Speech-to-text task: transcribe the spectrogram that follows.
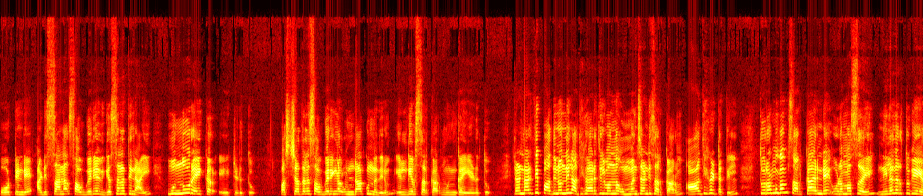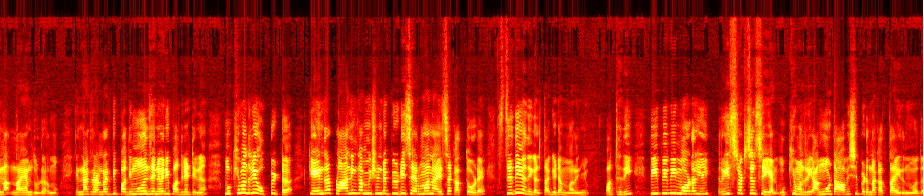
പോർട്ടിന്റെ അടിസ്ഥാന സൗകര്യ വികസനത്തിനായി മുന്നൂറ് ഏക്കർ ഏറ്റെടുത്തു. പശ്ചാത്തല സൗകര്യങ്ങൾ ഉണ്ടാക്കുന്നതിനും എൽ ഡി എഫ് സർക്കാർ മുൻകൈയെടുത്തു രണ്ടായിരത്തി പതിനൊന്നിൽ അധികാരത്തിൽ വന്ന ഉമ്മൻചാണ്ടി സർക്കാരും ആദ്യഘട്ടത്തിൽ തുറമുഖം സർക്കാരിന്റെ ഉടമസ്ഥതയിൽ നിലനിർത്തുകയെന്ന നയം തുടർന്നു. എന്നാൽ രണ്ടായിരത്തി പതിമൂന്ന് ജനുവരി പതിനെട്ടിന് മുഖ്യമന്ത്രിയെ ഒപ്പിട്ട് കേന്ദ്ര പ്ലാനിംഗ് കമ്മീഷൻ ഡെപ്യൂട്ടി ചെയർമാൻ അയച്ച കത്തോടെ സ്ഥിതിഗതികൾ തകിടം മറിഞ്ഞു. പദ്ധതി പി പി പി മോഡലിൽ റീസ്ട്രക്ചർ ചെയ്യാൻ മുഖ്യമന്ത്രി അങ്ങോട്ട് ആവശ്യപ്പെടുന്ന കത്തായിരുന്നു അത്.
